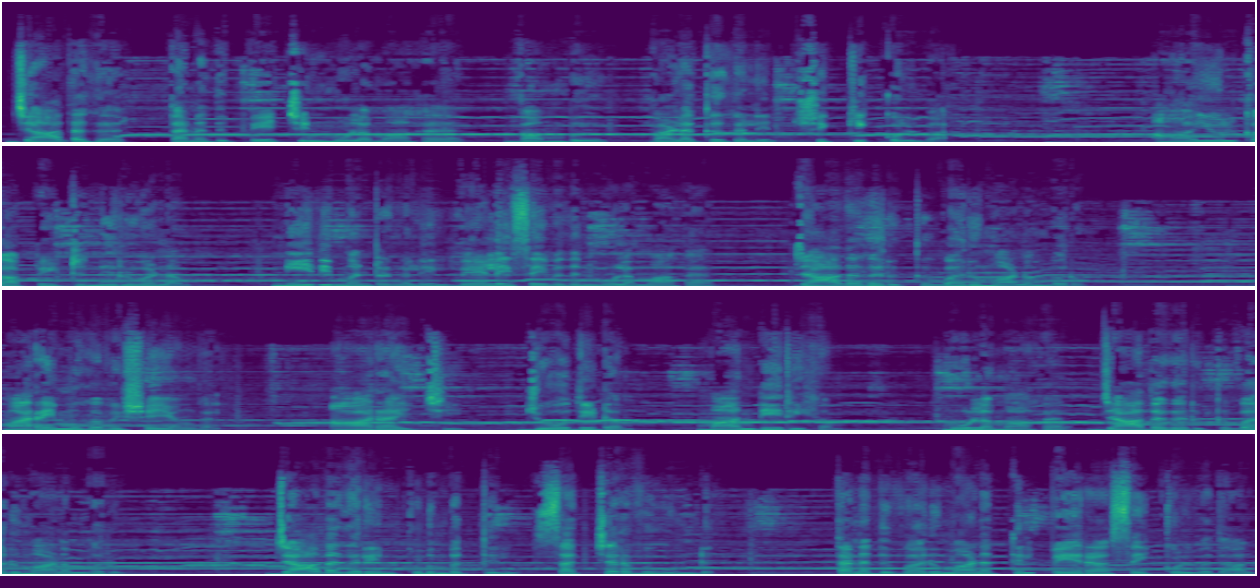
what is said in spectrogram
ஜாதகர் தனது பேச்சின் மூலமாக வம்பு வழக்குகளில் சிக்கிக் கொள்வார். ஆயுள் காப்பீட்டு நிறுவனம் நீதிமன்றங்களில் வேலை செய்வதன் மூலமாக ஜாதகருக்கு வருமானம் வரும். மறைமுக விஷயங்கள் ஆராய்ச்சி ஜோதிடம் மாந்தீரிகம் மூலமாக ஜாதகருக்கு வருமானம் வரும். ஜாதகரின் குடும்பத்தில் சச்சரவு உண்டு. தனது வருமானத்தில் பேராசை கொள்வதால்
